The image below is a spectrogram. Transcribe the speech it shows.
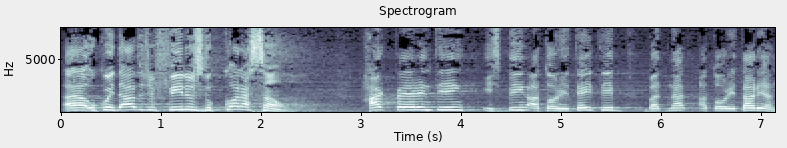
ah, o cuidado de filhos do coração. Heart parenting is being authoritative but not authoritarian.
